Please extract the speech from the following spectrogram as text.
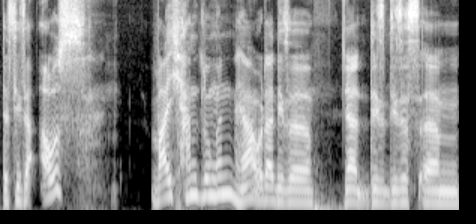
dass diese Ausweichhandlungen, ja, oder diese, ja, diese, dieses, ähm,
